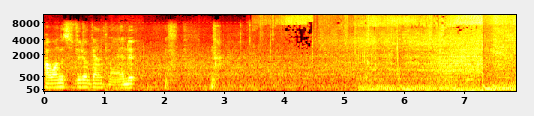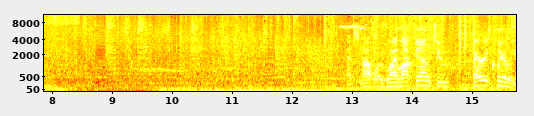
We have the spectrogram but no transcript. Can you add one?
How long is this video again? Can I end it? Not who I locked into very clearly.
